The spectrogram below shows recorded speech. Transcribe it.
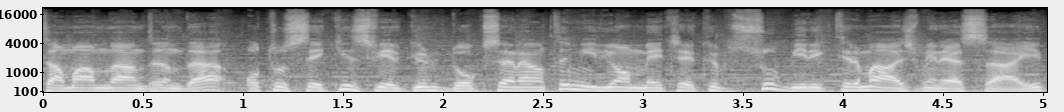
Tamamlandığında 38,96 milyon metreküp su biriktirme hacmine sahip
